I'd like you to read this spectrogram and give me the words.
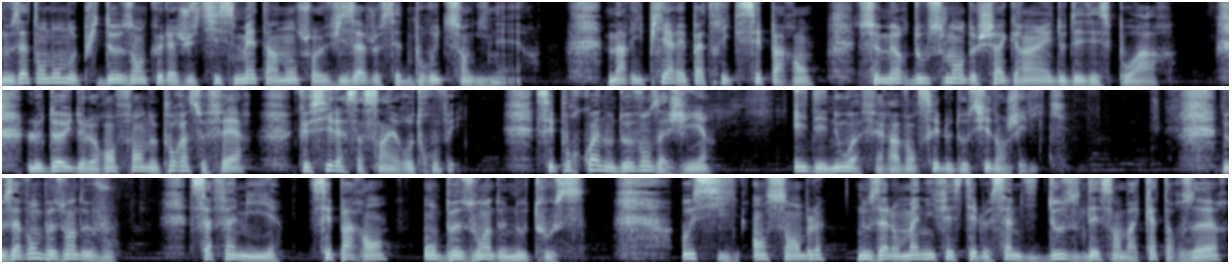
Nous attendons depuis deux ans que la justice mette un nom sur le visage de cette brute sanguinaire. Marie-Pierre et Patrick, ses parents, se meurent doucement de chagrin et de désespoir. Le deuil de leur enfant ne pourra se faire que si l'assassin est retrouvé. C'est pourquoi nous devons agir. Aidez-nous à faire avancer le dossier d'Angélique. Nous avons besoin de vous. Sa famille, ses parents ont besoin de nous tous. Aussi, ensemble, nous allons manifester le samedi 12 décembre à 14h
